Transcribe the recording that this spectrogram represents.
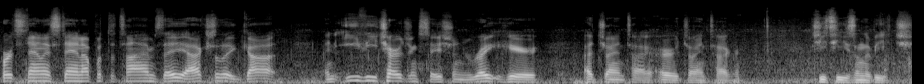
Port Stanley staying up with the times. They actually got an EV charging station right here at Giant Tiger, or Giant Tiger, GT's on the beach.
